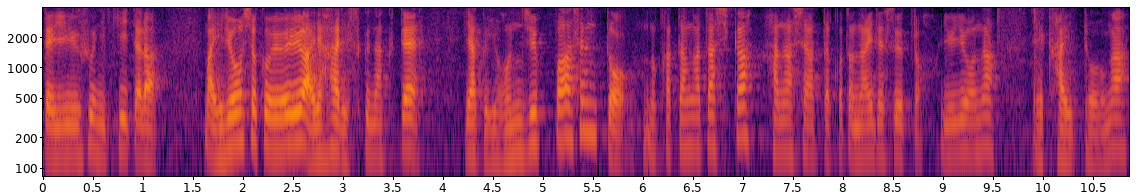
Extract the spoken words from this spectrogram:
ていうふうに聞いたら、まあ、医療職よりはやはり少なくて約40%の方々しか話し合ったことないですというような回答が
